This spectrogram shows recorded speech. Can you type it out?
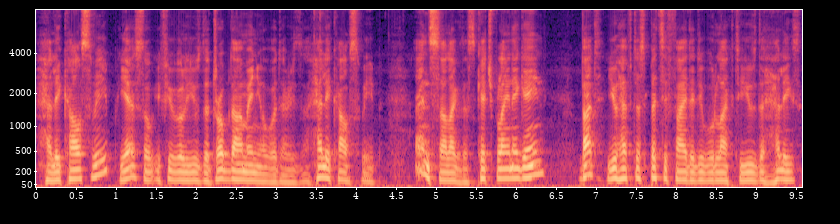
helical sweep. Yeah, so if you will use the drop down menu over there is a helical sweep. And select the sketch plane again, but you have to specify that you would like to use the helix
